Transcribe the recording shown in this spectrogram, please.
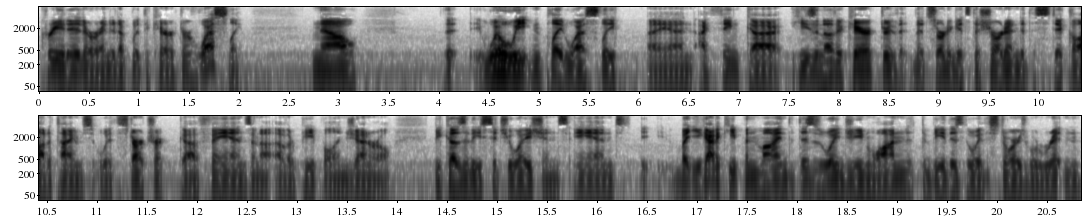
created or ended up with the character of Wesley. Now, Wil Wheaton played Wesley. And I think uh, he's another character that, that sort of gets the short end of the stick a lot of times with Star Trek uh, fans and uh, other people in general because of these situations. And but you got to keep in mind that this is the way Gene wanted it to be. This is the way the stories were written.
